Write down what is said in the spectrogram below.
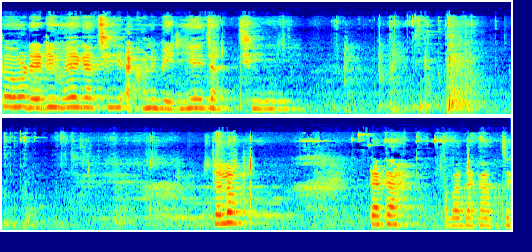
তো রেডি হয়ে গেছি এখন বেরিয়ে যাচ্ছি। চলো। টাটা, আবার দেখা হচ্ছে।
